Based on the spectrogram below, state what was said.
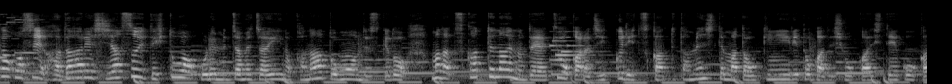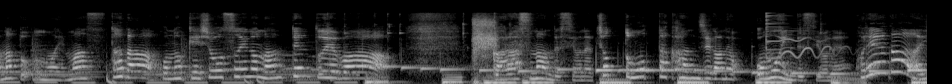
が欲しい肌荒れしやすいって人はこれめちゃめちゃいいのかなと思うんですけどまだ使ってないので今日からじっくり使って試してまたお気に入りとかで紹介していこうかなと思いますただこの化粧水の難点といえばガラスなんですよねちょっと持った感じがね重いんですよねこれがい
